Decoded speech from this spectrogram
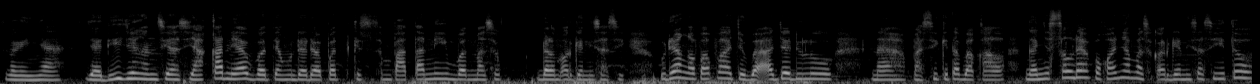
sebagainya jadi jangan sia-siakan ya buat yang udah dapat kesempatan nih buat masuk dalam organisasi udah nggak apa-apa coba aja dulu nah pasti kita bakal nggak nyesel deh pokoknya masuk organisasi itu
